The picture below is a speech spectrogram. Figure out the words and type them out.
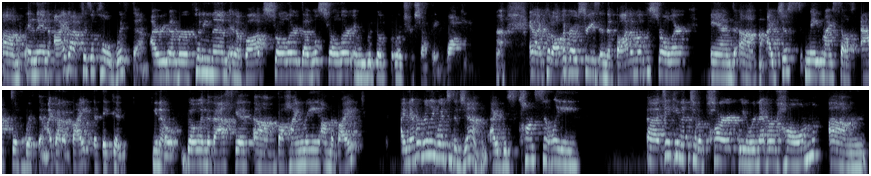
Um, and then I got physical with them. I remember putting them in a bob stroller, double stroller, and we would go grocery shopping, walking. and I put all the groceries in the bottom of the stroller. And um, I just made myself active with them. I got a bike that they could, you know, go in the basket um, behind me on the bike. I never really went to the gym. I was constantly uh, taking them to the park. We were never home. Um,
